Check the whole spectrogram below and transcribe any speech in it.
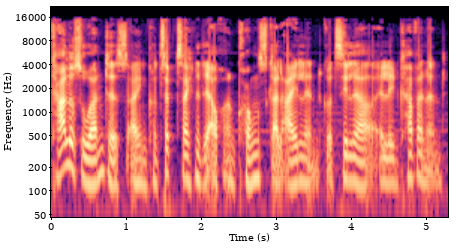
Carlos Huantes, ein Konzeptzeichner, der auch an Kong Skull Island, Godzilla, Alien Covenant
